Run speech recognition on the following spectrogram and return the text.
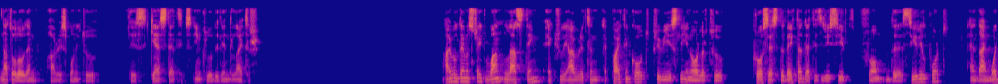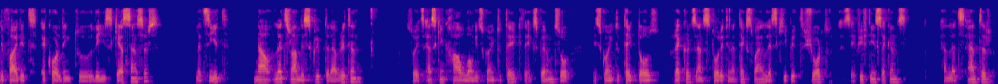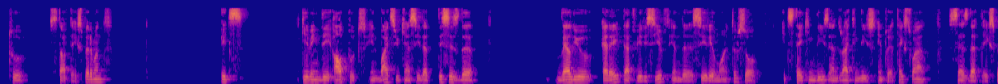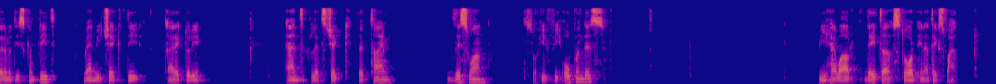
Not all of them are responding to this gas that is included in the lighter. I will demonstrate one last thing. Actually, I've written a Python code previously in order to process the data that is received from the serial port and I modified it according to these gas sensors. Let's see it. Now let's run the script that I've written. So it's asking how long it's going to take the experiment. So it's going to take those records and store it in a text file. Let's keep it short, let's say 15 seconds and let's enter to start the experiment. It's giving the output in bytes. You can see that this is the value array that we received in the serial monitor. So it's taking these and writing these into a text file, says that the experiment is complete. When we check the directory and let's check the time this one. So if we open this, we have our data stored in a text file,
